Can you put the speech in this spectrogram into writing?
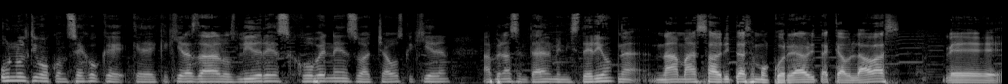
un último consejo que, quieras dar a los líderes jóvenes o a chavos que quieren apenas entrar en el ministerio. nada más ahorita se me ocurrió, ahorita que hablabas, eh,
